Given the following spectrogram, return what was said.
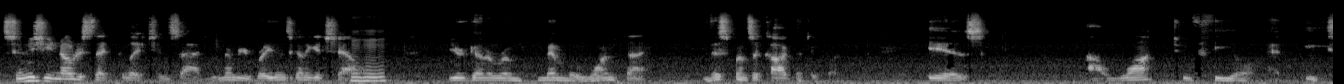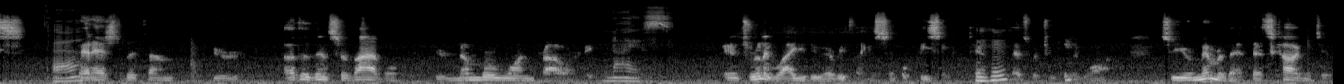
As soon as you notice that glitch inside you, remember your breathing's going to get shallow. hmm You're going to remember one thing. This one's a cognitive one. Is I want to feel at peace. Ah, That has to become your, other than survival, your number one priority. nice. And it's really why you do everything, a simple peace and contentment. Mhm. That's what you really want. So you remember that. That's cognitive.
